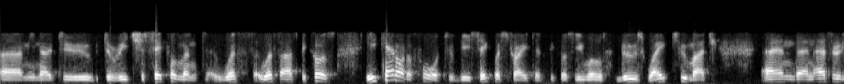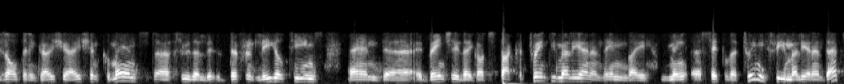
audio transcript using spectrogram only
um, you know, to to reach a settlement with with us because he cannot afford to be sequestrated because he will lose way too much and, then as a result, the negotiation commenced uh, through the different legal teams, and uh, eventually they got stuck at 20 million, and then they uh, settled at 23 million, and that's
